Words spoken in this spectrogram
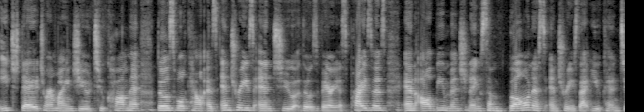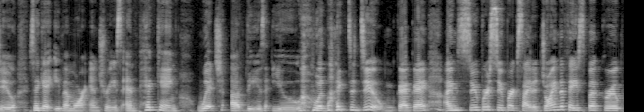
each day to remind you to comment. Those will count as entries into those various prizes. And I'll be mentioning some bonus entries that you can do to get even more entries and picking which of these you would like to do. Okay, okay. I'm super, super excited. Join the Facebook group,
